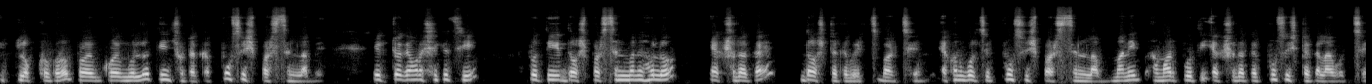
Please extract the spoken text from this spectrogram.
একটু লক্ষ্য করো, ক্রয় মূল্য তিনশো টাকা, পঁচিশ পার্সেন্ট লাভে। একটু আগে আমরা শিখেছি, প্রতি দশ পার্সেন্ট মানে হলো একশো টাকায় দশ টাকা বাড়ছে এখন বলছে পঁচিশ পার্সেন্ট লাভ। মানে আমার প্রতি একশো টাকায় পঁচিশ টাকা লাভ হচ্ছে।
